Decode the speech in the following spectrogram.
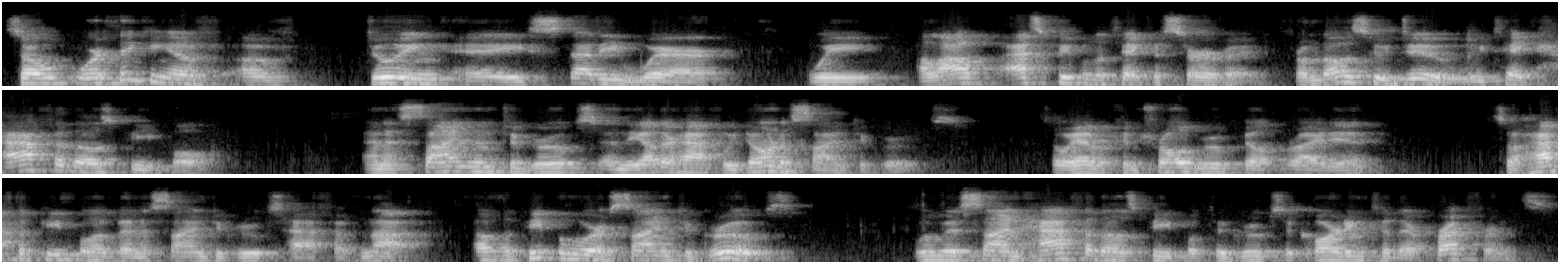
So we're thinking of, of doing a study where we allow ask people to take a survey. From those who do, we take half of those people and assign them to groups, and the other half we don't assign to groups. So we have a control group built right in. So half the people have been assigned to groups, half have not. Of the people who are assigned to groups, we would assign half of those people to groups according to their preference,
